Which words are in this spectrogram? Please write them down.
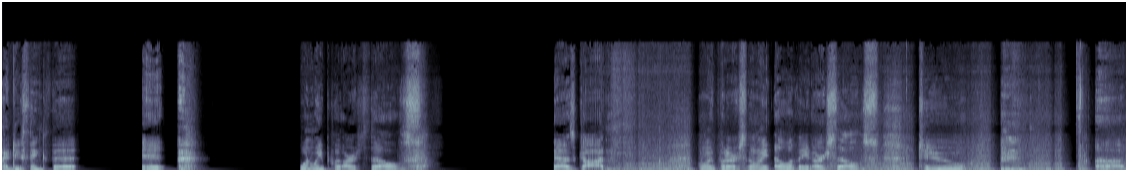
I do think that it, when we put ourselves as God, when we put our, when we elevate ourselves to um,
